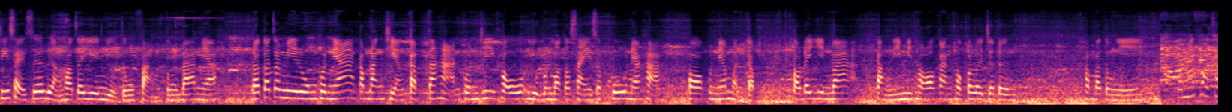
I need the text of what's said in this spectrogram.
ที่ใส่เสื้อเหลืองเขาจะยืนอยู่ตรงฝั่งตรงด้านเนี้ย แล้วก็จะมีลุงคนนี้ยกำลังเถียงกับทหารคนที่เขาอยู่บนมอเตอร์ไซค์สักครู่เนี่ยค่ะ พอคนนี้เหมือนกับเขาได้ยินว่าฝั่งนี้มีทะเลาะกันเขาก็เลยจะเดินเข้ามาตรงนี้ ก็ไม่เข้าใจ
